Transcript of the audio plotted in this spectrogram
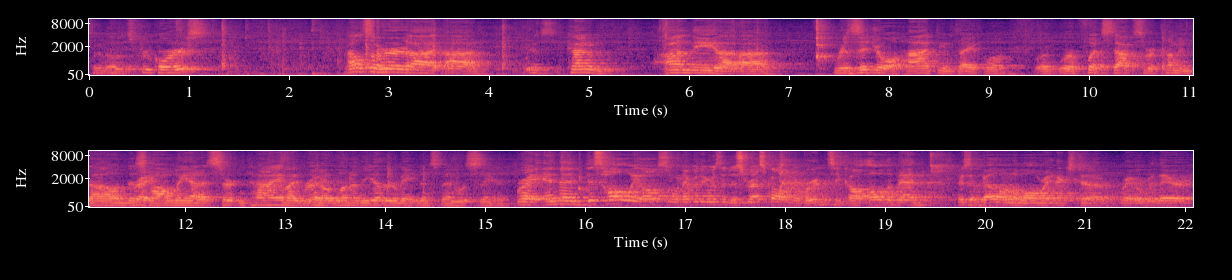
some of those crew quarters. I also heard uh, uh, it's kind of on the residual haunting type of where footsteps were coming down this Right. hallway at a certain time. I read Right. one of the other maintenance men was saying. Right, and then this hallway also, whenever there was a distress call, an emergency call, all the men, there's a bell on the wall right next to, right over there,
